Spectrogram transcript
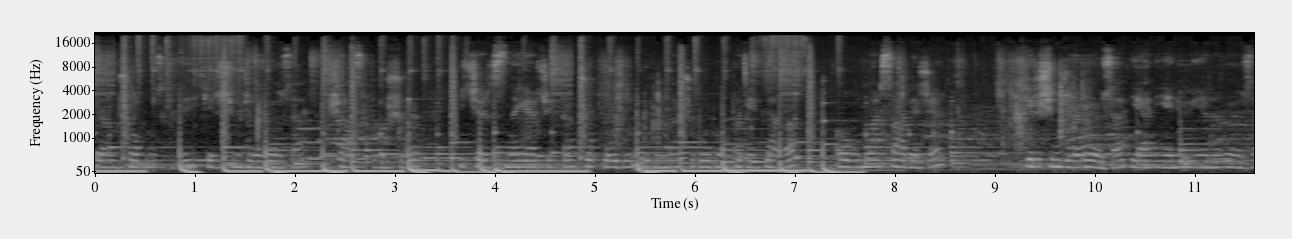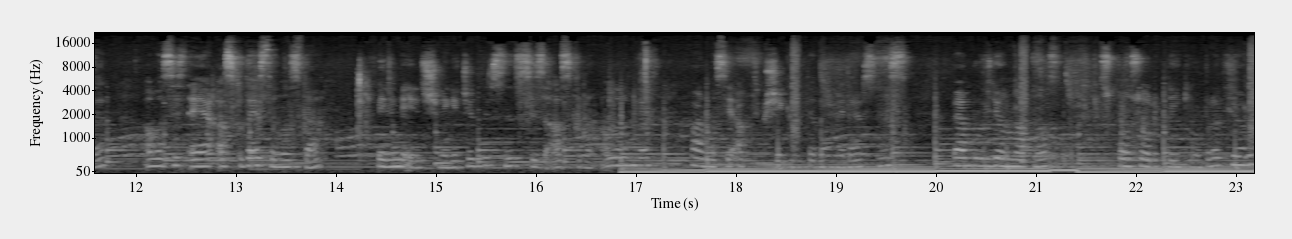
görmüş olduğunuz gibi girişimcilere özel şans broşürü. İçerisinde gerçekten çok uygun ürünler, çok uygun paketler var. Ama bunlar sadece girişimcilere özel yani yeni üyelere özel. Ama siz eğer askıdaysanız da benimle iletişime geçebilirsiniz. Sizi askıdan alırım ve farmasiye aktif bir şekilde devam edersiniz. Ben bu videonun altına sponsorluk linkini bırakıyorum.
